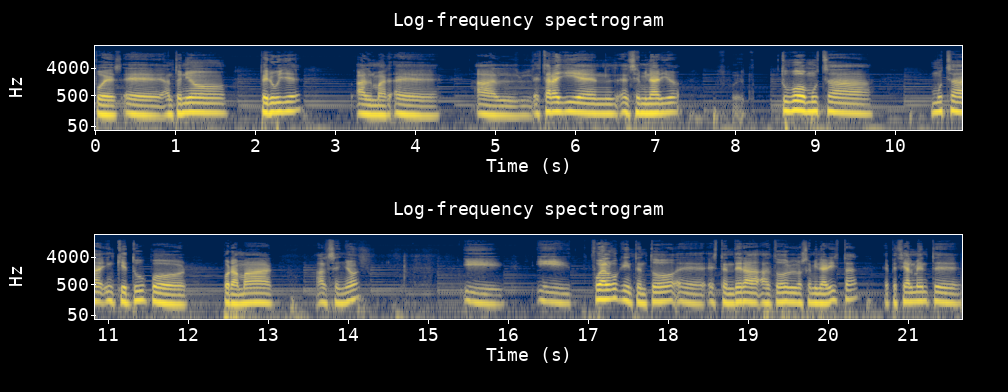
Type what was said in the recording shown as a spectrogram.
pues eh, Antonio Perulle, al, eh, al, estar allí en el seminario, tuvo mucha, mucha inquietud por, por amar al Señor y, y fue algo que intentó eh, extender a, a, todos los seminaristas, especialmente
